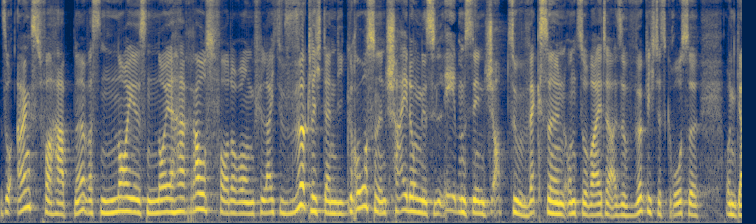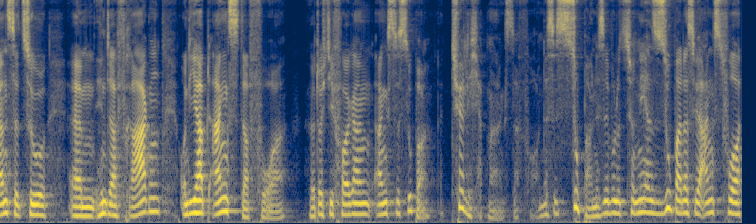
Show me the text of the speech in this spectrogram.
so Angst vor habt, ne, was Neues, neue Herausforderungen, vielleicht wirklich dann die großen Entscheidungen des Lebens, den Job zu wechseln und so weiter, also wirklich das Große und Ganze zu ähm, hinterfragen und ihr habt Angst davor. Hört euch die Folge an, Angst ist super. Natürlich hat man Angst davor. Und das ist super. Und es ist evolutionär super, dass wir Angst vor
